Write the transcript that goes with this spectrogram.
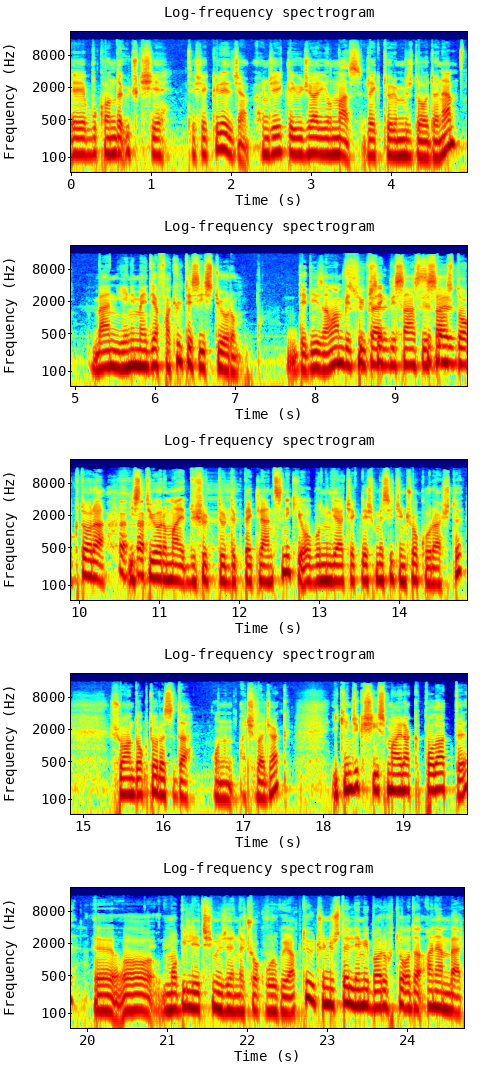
e, bu konuda üç kişiye teşekkür edeceğim. Öncelikle Yücel Yılmaz rektörümüz de o dönem. Ben yeni medya fakültesi istiyorum dediği zaman biz süper, yüksek lisans, süper. lisans, doktora istiyorum düşürttürdük beklentisini ki o bunun gerçekleşmesi için çok uğraştı. Şu an doktorası da onun açılacak. İkinci kişi İsmail Hakkı Polat'tı. Ee, o mobil iletişim üzerine çok vurgu yaptı. Üçüncüsü de Lemi Baruh'tu. O da Annenberg.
